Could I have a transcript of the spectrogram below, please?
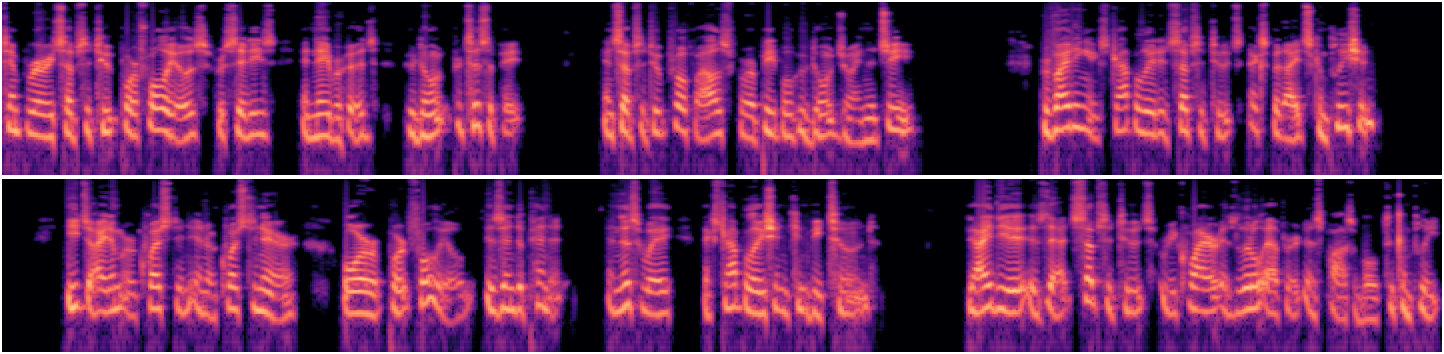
temporary substitute portfolios for cities and neighborhoods who don't participate, and substitute profiles for people who don't join the Chi. Providing extrapolated substitutes expedites completion. Each item or question in a questionnaire or portfolio is independent. and this way, extrapolation can be tuned. The idea is that substitutes require as little effort as possible to complete.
